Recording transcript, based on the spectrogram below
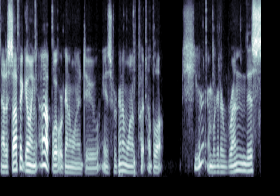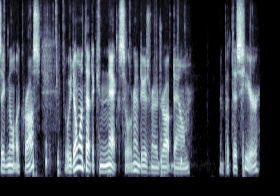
Now to stop it going up, what we're going to want to do is we're going to want to put a block here, and we're going to run this signal across, but we don't want that to connect, so what we're going to do is we're going to drop down and put this here,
